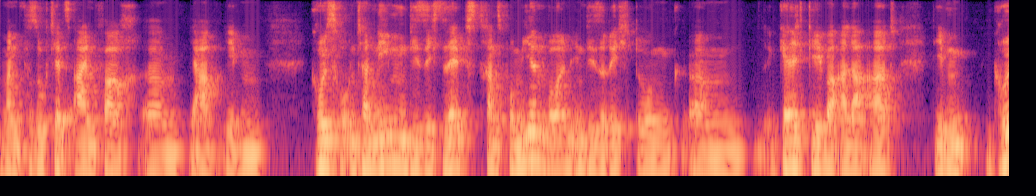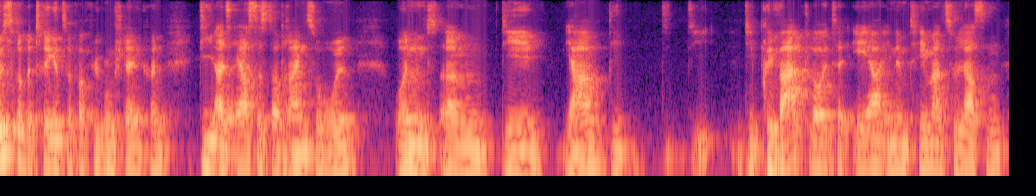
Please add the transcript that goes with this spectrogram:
man versucht jetzt einfach, ähm, ja, eben größere Unternehmen, die sich selbst transformieren wollen in diese Richtung, ähm, Geldgeber aller Art, eben größere Beträge zur Verfügung stellen können, die als erstes dort reinzuholen und ähm, die, ja, die, die, die Privatleute eher in dem Thema zu lassen,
